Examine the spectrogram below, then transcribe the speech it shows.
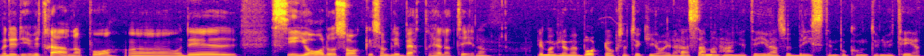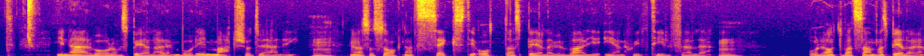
Men det är det vi tränar på. Eh, och det ser jag då saker som blir bättre hela tiden. Det man glömmer bort också tycker jag i det här sammanhanget är ju alltså bristen på kontinuitet i närvaro av spelare, både i match och träning. Mm. Vi har alltså saknat 68 spelare vid varje enskilt tillfälle. Mm. Och det har inte varit samma spelare,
